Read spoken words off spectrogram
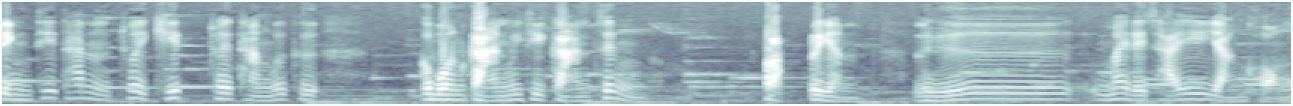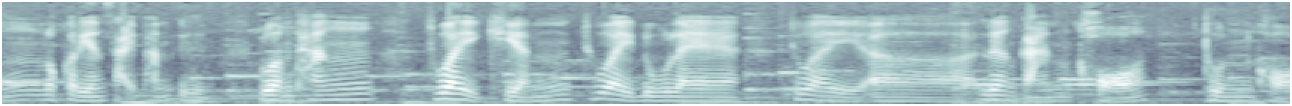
สิ่งที่ท่านช่วยคิดช่วยทำก็คือกระบวนการวิธีการซึ่งปรับเปลี่ยนหรือไม่ได้ใช้อย่างของนกกระเรียนสายพันธุ์อื่น รวมทั้งช่วยเขียนช่วยดูแล ช่วยเเรื่องการขอทุนขอ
